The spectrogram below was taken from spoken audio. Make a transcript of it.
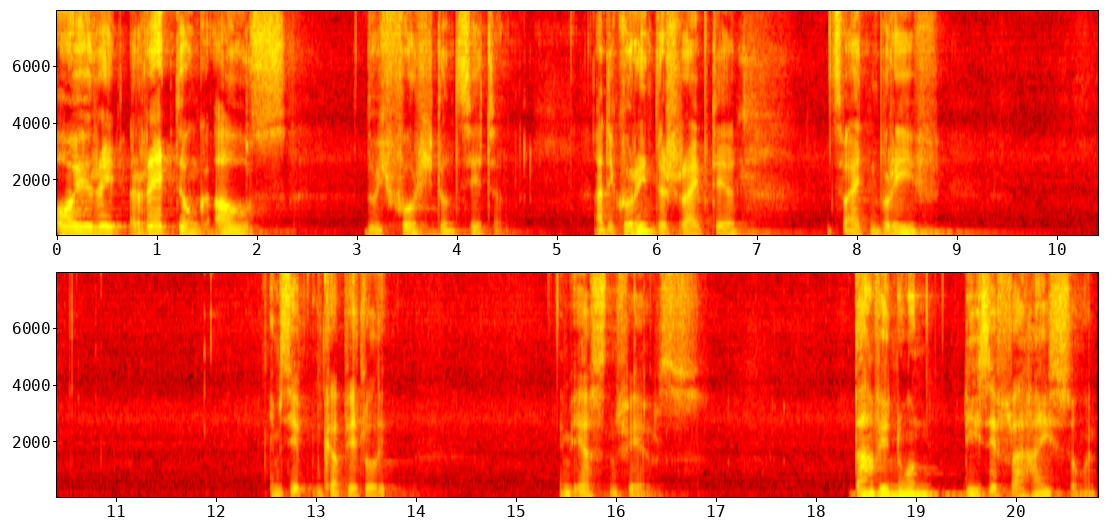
eure Rettung aus durch Furcht und Zittern. An die Korinther schreibt er im zweiten Brief, im siebten Kapitel, im ersten Vers. Da wir nun diese Verheißungen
